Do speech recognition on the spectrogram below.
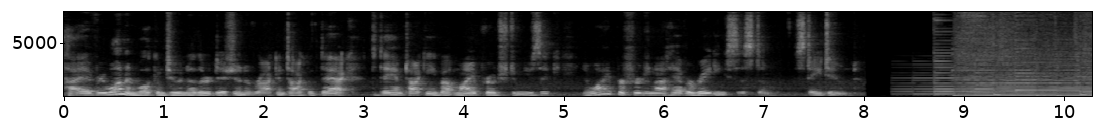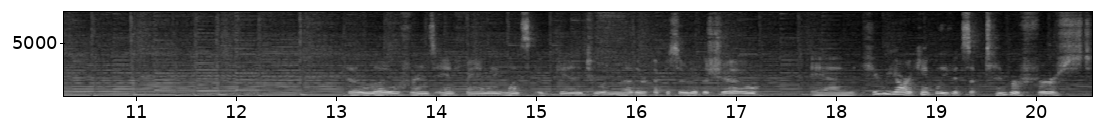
Hi, everyone, and welcome to another edition of Rock and Talk with Dak. Today I'm talking about my approach to music and why I prefer to not have a rating system. Stay tuned. Hello, friends and family, once again to another episode of the show. And here we are. I can't believe it's September 1st.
